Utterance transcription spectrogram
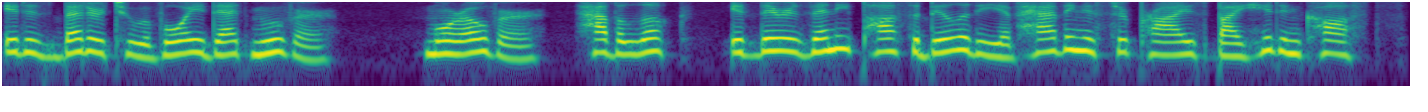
it is better to avoid that mover. Moreover, have a look if there is any possibility of having a surprise by hidden costs.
